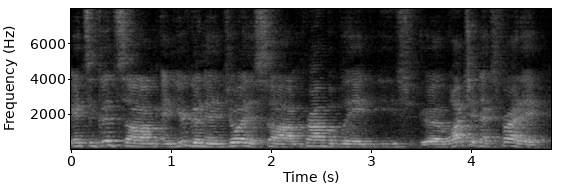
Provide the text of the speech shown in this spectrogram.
It's a good song, and you're going to enjoy the song probably. You should, uh, watch it next Friday.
